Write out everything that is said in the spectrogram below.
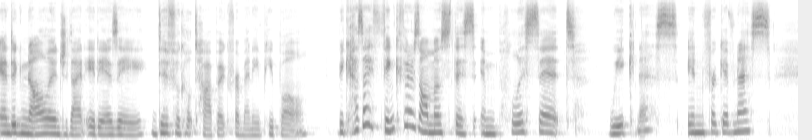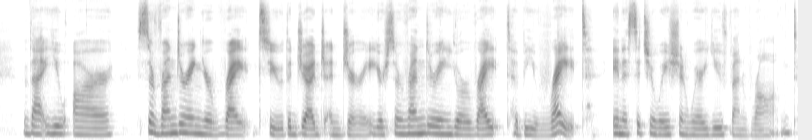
and acknowledge that it is a difficult topic for many people because I think there's almost this implicit weakness in forgiveness that you are surrendering your right to the judge and jury. You're surrendering your right to be right in a situation where you've been wronged.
